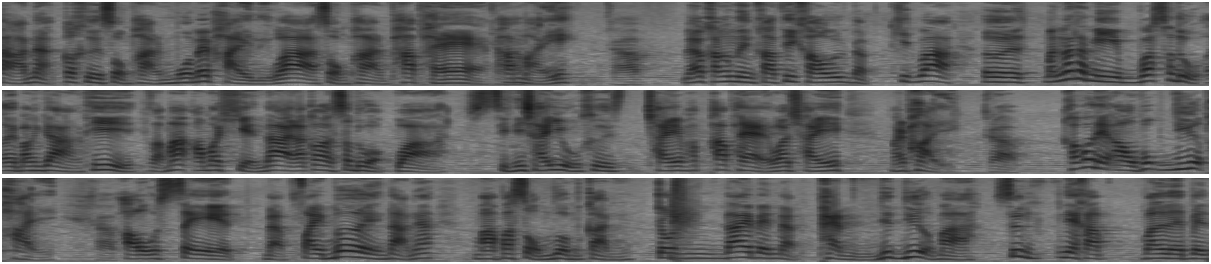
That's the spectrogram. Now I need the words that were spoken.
สารน่ะก็คือส่งผ่านม้วนไม้ไผ่หรือว่าส่งผ่านผ้าแพรผ้าไหมครับแล้วครั้งหนึ่งครับที่เขาแบบคิดว่าเออมันน่าจะมีวัสดุอะไรบางอย่างที่สามารถเอามาเขียนได้แล้วก็สะดวกกว่าสิ่งที่ใช้อยู่คือใช้ผ้าแพรหรือว่าใช้ไม้ไผ่ครับเขาก็เลยเอาพวกเยื่อไผ่ครับ เอาเศษแบบไฟเบอร์ต่างๆเนี่ยมาผสมรวมกัน จนได้เป็นแบบแผ่นยืดๆออกมา ซึ่งเนี่ยครับมันเลยเป็น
